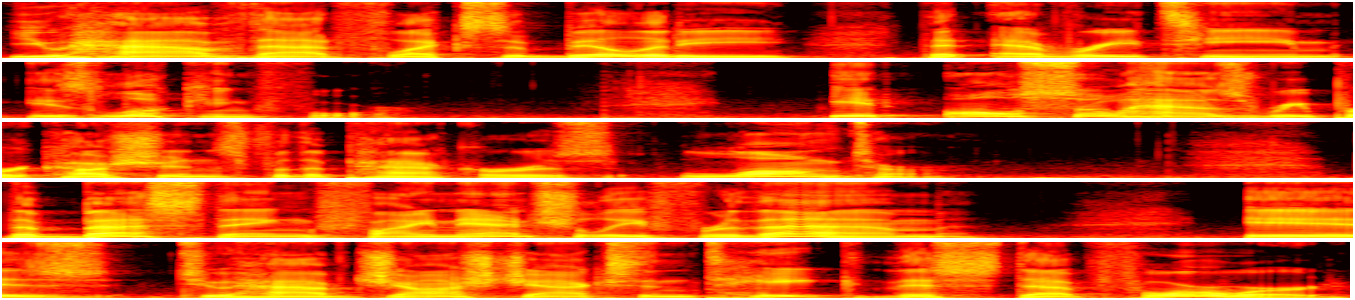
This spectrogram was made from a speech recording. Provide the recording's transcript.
You have that flexibility that every team is looking for. It also has repercussions for the Packers long term. The best thing financially for them is to have Josh Jackson take this step forward,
